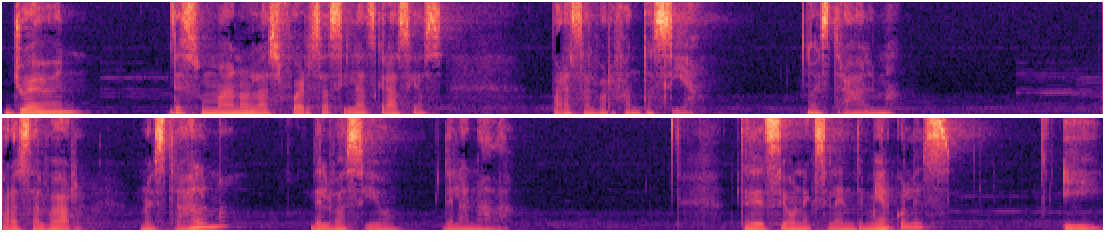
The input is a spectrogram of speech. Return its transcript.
llueven de su mano las fuerzas y las gracias para salvar fantasía, nuestra alma, para salvar nuestra alma del vacío de la nada. Te deseo un excelente miércoles y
